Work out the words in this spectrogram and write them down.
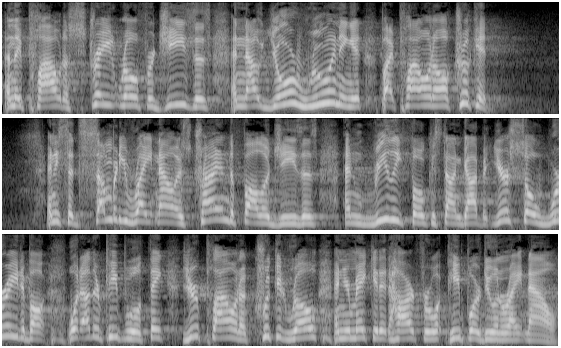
And they plowed a straight row for Jesus, and now you're ruining it by plowing all crooked. And he said, Somebody right now is trying to follow Jesus and really focused on God, but you're so worried about what other people will think. You're plowing a crooked row and you're making it hard for what people are doing right now.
